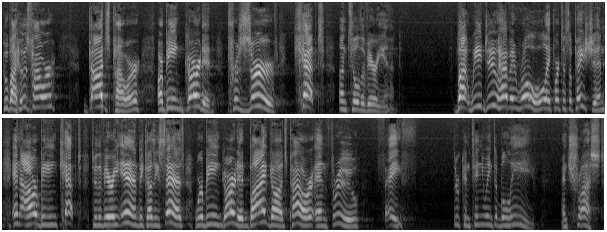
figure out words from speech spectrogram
who by whose power? God's power, are being guarded, preserved, kept until the very end. But we do have a role, a participation in our being kept to the very end because he says we're being guarded by God's power and through faith, through continuing to believe and trust.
